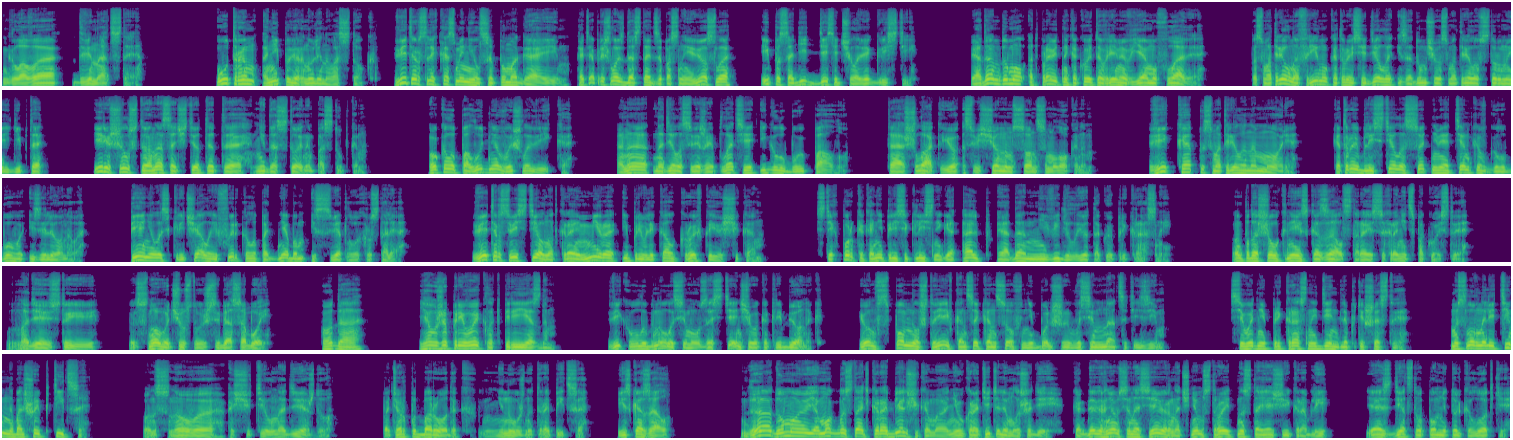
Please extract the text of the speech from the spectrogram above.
Глава 12. Утром они повернули на восток. Ветер слегка сменился, помогая им, хотя пришлось достать запасные весла и посадить 10 человек грести. Иодан думал отправить на какое-то время в яму Флавия. Посмотрел на Фрину, которая сидела и задумчиво смотрела в сторону Египта, и решил, что она сочтет это недостойным поступком. Около полудня вышла Викка. Она надела свежее платье и голубую паллу. Та шла к ее освещенным солнцем локонам. Викка посмотрела на море, которое блестело сотнями оттенков голубого и зеленого. Пенилась, кричала и фыркала под небом из светлого хрусталя. Ветер свистел над краем мира и привлекал кровь к ее щекам. С тех пор, как они пересекли снега Альп, Эодан не видел ее такой прекрасной. Он подошел к ней и сказал, стараясь сохранить спокойствие. «Надеюсь, ты Снова чувствуешь себя собой. О да. Я уже привыкла к переездам. Вика улыбнулась ему, застенчиво, как ребенок. И он вспомнил, что ей в конце концов не больше восемнадцати зим. Сегодня прекрасный день для путешествия. Мы словно летим на большой птице. Он снова ощутил надежду. Потер подбородок, не нужно торопиться. И сказал, «Да, думаю, я мог бы стать корабельщиком, а не укротителем лошадей. Когда вернемся на север, начнем строить настоящие корабли. Я с детства помню только лодки.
